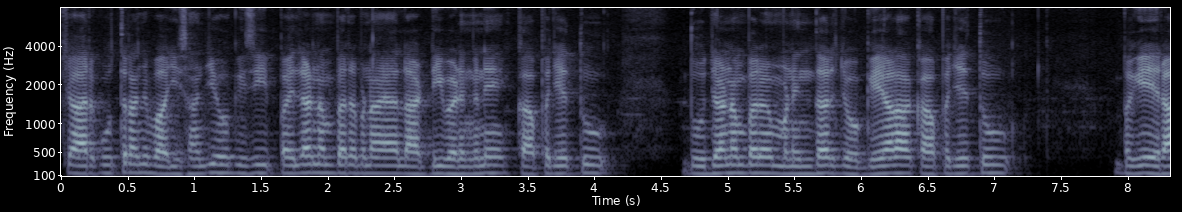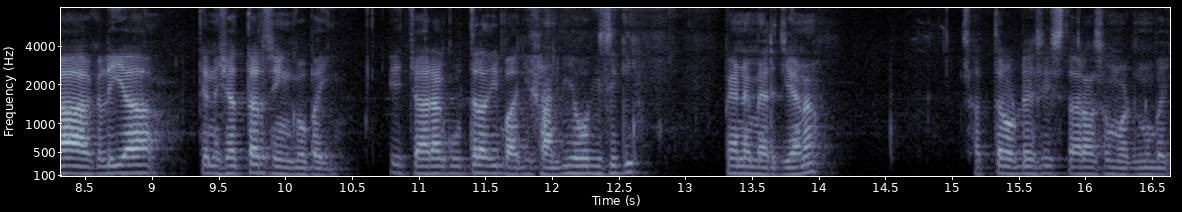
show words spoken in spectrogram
ਚਾਰ ਕਬੂਤਰਾਂ 'ਚ ਬਾਜੀ ਸਾਂਝੀ ਹੋ ਗਈ ਸੀ। ਪਹਿਲਾ ਨੰਬਰ ਬਣਾਇਆ ਲਾਡੀ ਵੜਿੰਗ ਨੇ, ਕੱਪ ਜੇਤੂ। ਦੂਜਾ ਨੰਬਰ ਮਨਿੰਦਰ ਜੋਗੇ ਵਾਲਾ, ਕੱਪ ਜੇਤੂ। ਬਘੇਰਾ ਅਗਲੀਆ ਤੇ ਨਛੱਤਰ ਸਿੰਘੋ ਬਾਈ। ਇਹ ਚਾਰਾਂ ਕਬੂਤਰਾਂ ਦੀ ਬਾਜੀ ਸਾਂਝੀ ਹੋ ਗਈ ਸੀਗੀ, ਪਿੰਡ ਮਿਰਜੇਆਣਾ। 70 ਉੱਡੇ ਸੀ 1700 ਮੁੱਢ ਨੂੰ ਬਾਈ।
